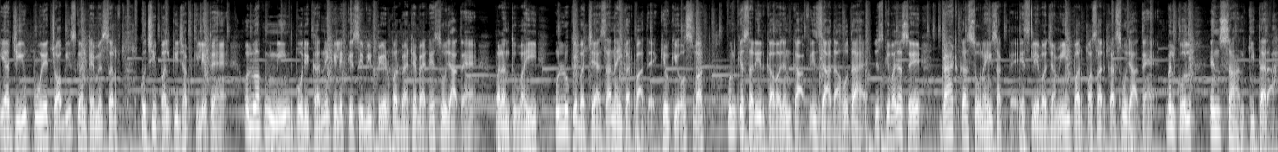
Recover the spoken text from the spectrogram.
यह जीव पूरे 24 घंटे में सिर्फ़ कुछ ही पल की झपकी लेते हैं। उल्लू अपनी नींद पूरी करने के लिए किसी भी पेड़ पर बैठे बैठे सो जाते हैं, परंतु वही उल्लू के बच्चे ऐसा नहीं कर पाते, क्योंकि उस वक्त उनके शरीर का वज़न काफ़ी ज़्यादा होता है, जिसकी वजह से बैठकर सो नहीं सकते, इसलिए वह ज़मीन पर पसर कर सो जाते हैं। बिल्कुल इंसान की तरह।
